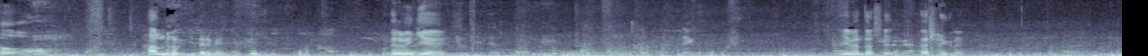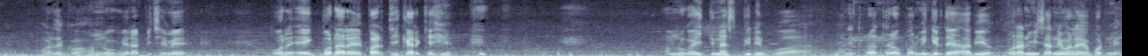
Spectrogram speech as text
देखो। हम लोग इधर में इधर में क्या है? ये मैं दस डर लग रहा है। और देखो, हम लोग मेरा पीछे में और एक बोट आ रहा है, पार्टी करके। हम लोग का इतना स्पीड है हुआ। पानी थोड़ा थोड़ा ऊपर में गिरता है, अभी और आदमी चढ़ने वाला है बोट में।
